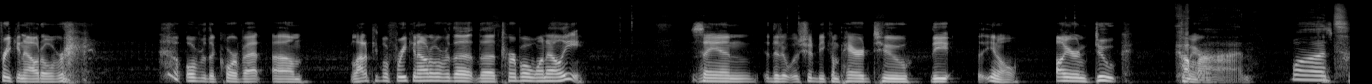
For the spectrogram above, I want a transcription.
freaking out over over the Corvette, um, a lot of people freaking out over the the Turbo 1LE, saying that it should be compared to the you know Iron Duke. Come Camaro. on. What?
